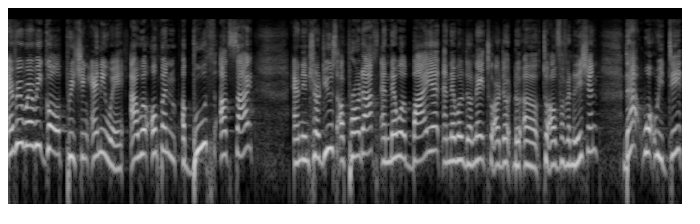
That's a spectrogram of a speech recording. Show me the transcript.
Everywhere we go preaching anyway, I will open a booth outside and introduce our products and they will buy it and they will donate to our uh, to our foundation. That what we did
